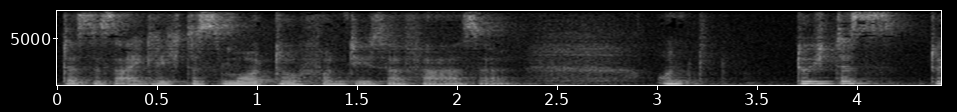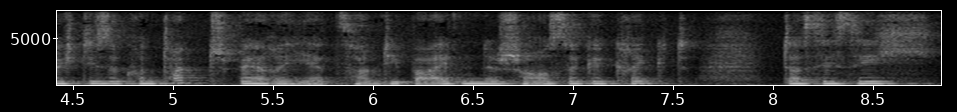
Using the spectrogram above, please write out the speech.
Das ist eigentlich das Motto von dieser Phase. Und durch, das, durch diese Kontaktsperre jetzt haben die beiden eine Chance gekriegt, dass sie sich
